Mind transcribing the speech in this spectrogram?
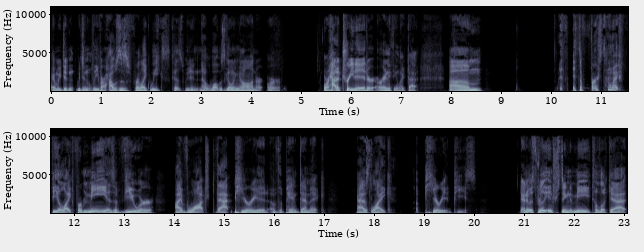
and we didn't we didn't leave our houses for like weeks because we didn't know what was going on or or or how to treat it or or anything like that. Um it's it's the first time i feel like for me as a viewer i've watched that period of the pandemic as like a period piece. And it was really interesting to me to look at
